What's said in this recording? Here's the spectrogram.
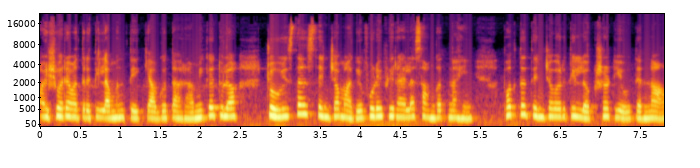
ऐश्वर्या मात्र तिला म्हणते की अगं तारा मी काय तुला चोवीस तास त्यांच्या मागे पुढे फिरायला सांगत नाही. फक्त त्यांच्यावरती लक्ष ठेव. त्यांना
